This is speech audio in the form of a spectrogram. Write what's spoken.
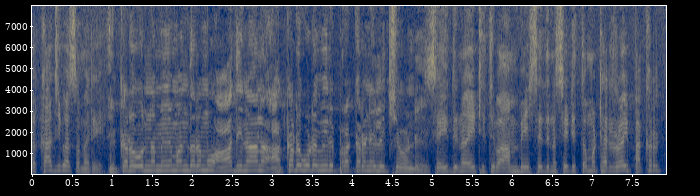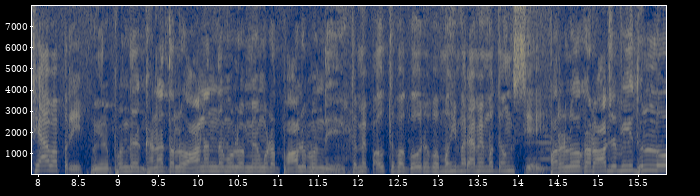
డొక్కా జీవా సమరే ఇక్కడ ఉన్న మేమందరము ఆ దినాన అక్కడ కూడా వీరి ప్రకరణ ఇచ్చేవండి ఉండి సేదిన ఇటు అంబే సేదిన సెటి తొమ్మఠారి రోయి పక్కరు త్యావపురి. వీరు పొందే ఘనతలు ఆనందములో మేము కూడా పాలు పొంది తొమ్మె పౌతమ గౌరవ మహిమ రామే మొద్ద పరలోక రాజ వీధుల్లో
